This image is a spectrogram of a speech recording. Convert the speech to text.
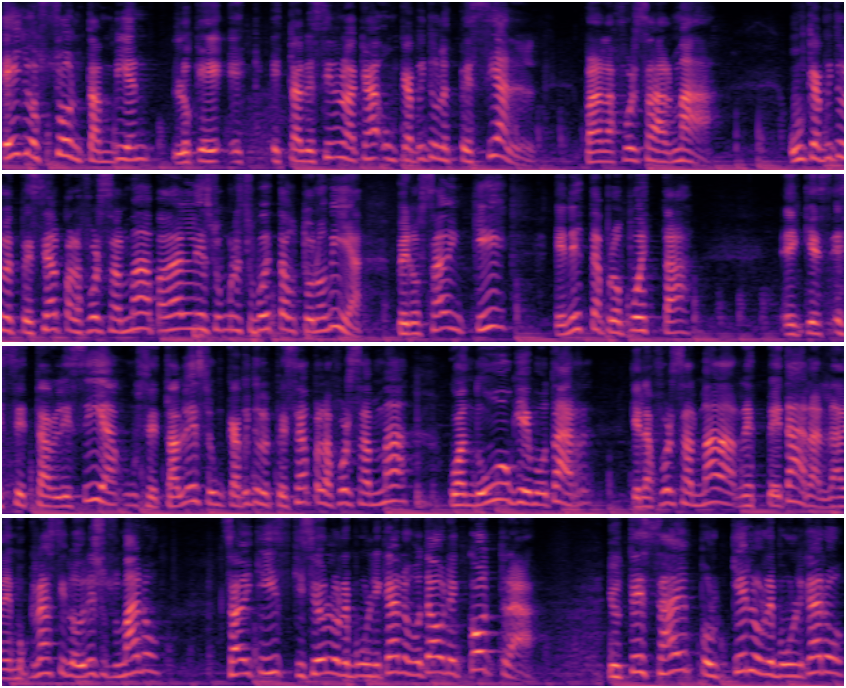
Ellos son también lo que establecieron acá un capítulo especial para las Fuerzas Armadas. Un capítulo especial para las Fuerzas Armadas para darles una supuesta autonomía. Pero ¿saben qué? En esta propuesta en que se establecía, se establece un capítulo especial para las Fuerzas Armadas cuando hubo que votar que las Fuerzas Armadas respetaran la democracia y los derechos humanos. ¿Sabe qué hiz- qué hicieron los republicanos? Votaron en contra. ¿Y ustedes saben por qué los republicanos,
